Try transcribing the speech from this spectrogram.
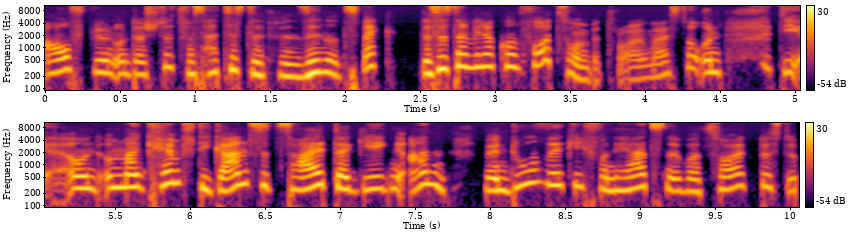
Aufblühen unterstützt, was hat das denn für einen Sinn und Zweck? Das ist dann wieder Komfortzonenbetreuung, weißt du? Und, die, und, und man kämpft die ganze Zeit dagegen an. Wenn du wirklich von Herzen überzeugt bist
